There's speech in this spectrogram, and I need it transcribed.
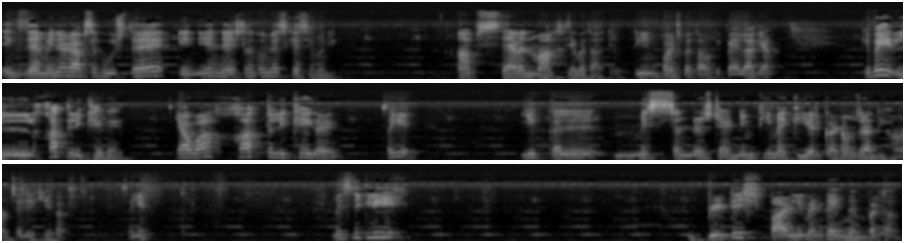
एग्जामिनर आपसे पूछता है इंडियन नेशनल कांग्रेस कैसे बनी? आप सेवन मार्क्स के लिए बताते हो। तीन पॉइंट्स बताओ कि पहला क्या? कि भाई, ख़त लिखे गए। क्या हुआ? ख़त लिखे गए। सही है? ये कल मिसअंडरस्टैंडिंग थी, मैं क्लियर कर रहा हूँ, ज़रा ध्यान से देखिएगा। सही है? बेसिकली ब्रिटिश पार्लियामेंट का एक मेंबर था।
